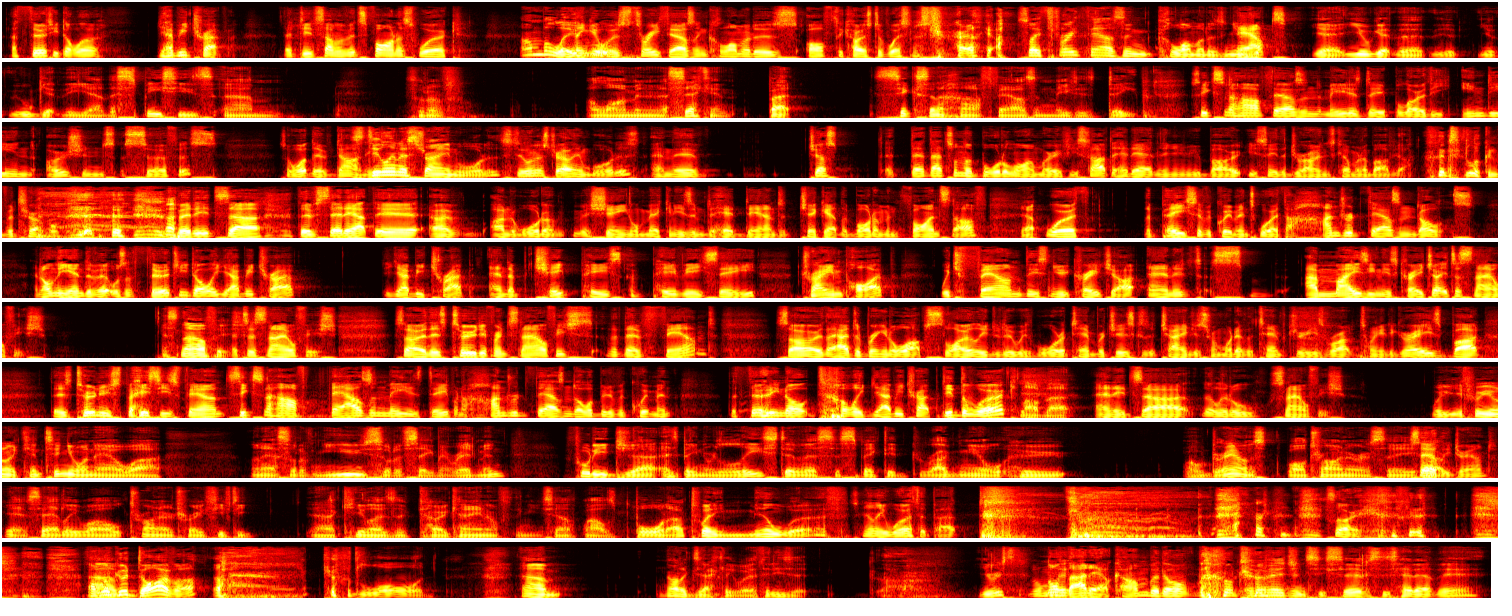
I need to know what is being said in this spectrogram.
a thirty dollar yabby trap that did some of its finest work. Unbelievable. I think it was three thousand kilometres off the coast of Western Australia. so three thousand kilometres. and you'll Out? Get, yeah, you'll get the you- you'll get the uh, the species um, sort of alignment in a second, but six and a half thousand meters deep. six and a half thousand meters deep below the Indian Ocean's surface. So what they've done, Still in Australian waters. still in Australian waters, and they've just that, that's on the borderline where if you start to head out and then in your boat, you see the drones coming above you, looking for trouble. but it's uh, they've set out their uh, underwater machine or mechanism to head down to check out the bottom and find stuff Yep. worth the piece of equipment's worth hundred thousand dollars, and on the end of it was a thirty dollar yabby trap, yabby trap, and a cheap piece of PVC drain pipe, which found this new creature, and it's amazing. This creature, it's a snailfish. A snailfish. It's a snailfish. So there's two different snailfish that they've found. So they had to bring it all up slowly to do with water temperatures because it changes from whatever the temperature is right at 20 degrees. But there's two new species found, six and a half thousand meters deep on a hundred thousand dollar bit of equipment. The thirty dollar yabby trap did the work, Love that. and it's uh, the little snailfish. Well, if we want to continue on our uh, on our sort of news sort of segment, Redmond, footage uh, has been released of a suspected drug mule who, well, drowns while trying to receive. Sadly uh, drowned. yeah, sadly, while trying to retrieve fifty uh, kilos of cocaine off the New South Wales border, twenty mil worth. It's nearly worth it, Pat. Sorry, I'm Um, a good diver. Good lord, um, not exactly worth it, is it? You're Not that outcome, but I'll, I'll try. emergency services head out there.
